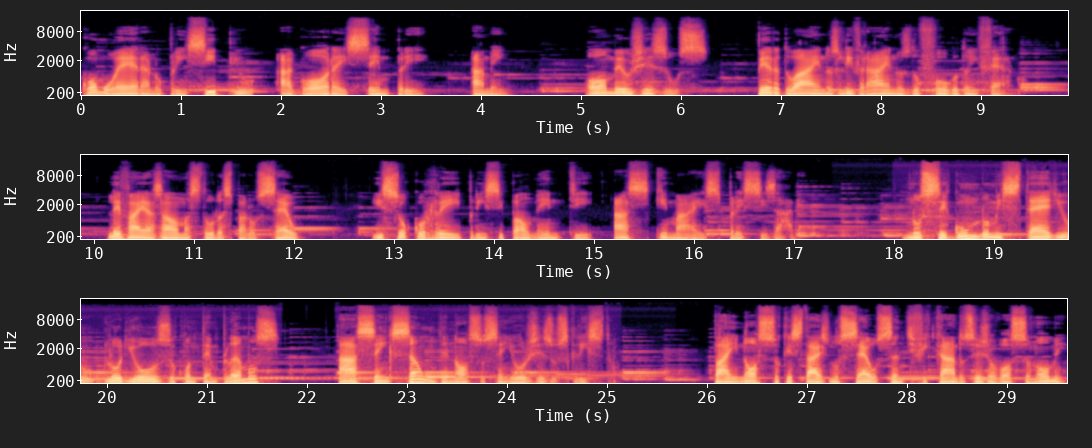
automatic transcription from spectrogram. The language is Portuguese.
como era no princípio, agora e sempre. Amém. Ó meu Jesus, perdoai-nos, livrai-nos do fogo do inferno. Levai as almas todas para o céu e socorrei principalmente as que mais precisarem. No segundo mistério glorioso contemplamos a ascensão de nosso Senhor Jesus Cristo. Pai nosso que estais no céu, santificado seja o vosso nome.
